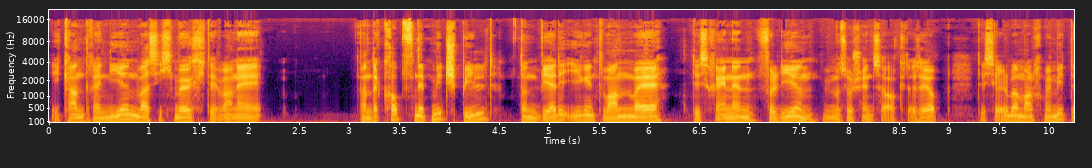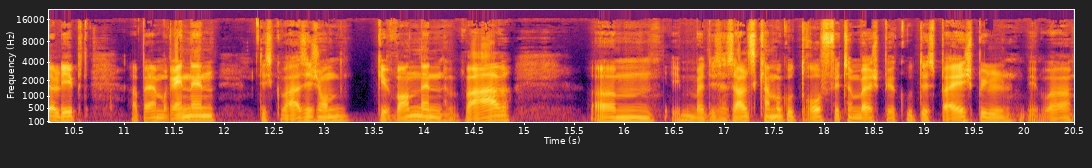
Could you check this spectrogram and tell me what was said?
ich kann trainieren, was ich möchte. Wenn, ich, wenn der Kopf nicht mitspielt, dann werde ich irgendwann mal das Rennen verlieren, wie man so schön sagt. Also ich habe das selber manchmal miterlebt, äh, bei einem Rennen, das quasi schon gewonnen war, ähm, eben bei dieser Salzkammergut-Trophy zum Beispiel ein gutes Beispiel. Ich war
